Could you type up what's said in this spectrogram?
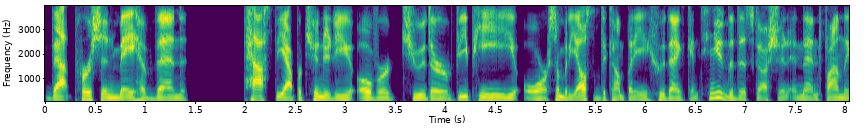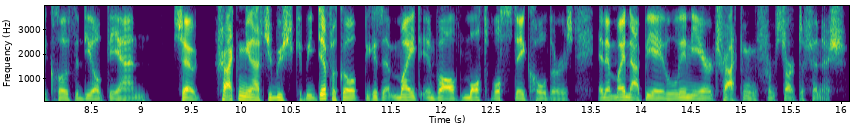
that person may have then passed the opportunity over to their VP or somebody else at the company who then continued the discussion and then finally closed the deal at the end. So tracking an attribution can be difficult because it might involve multiple stakeholders and it might not be a linear tracking from start to finish.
